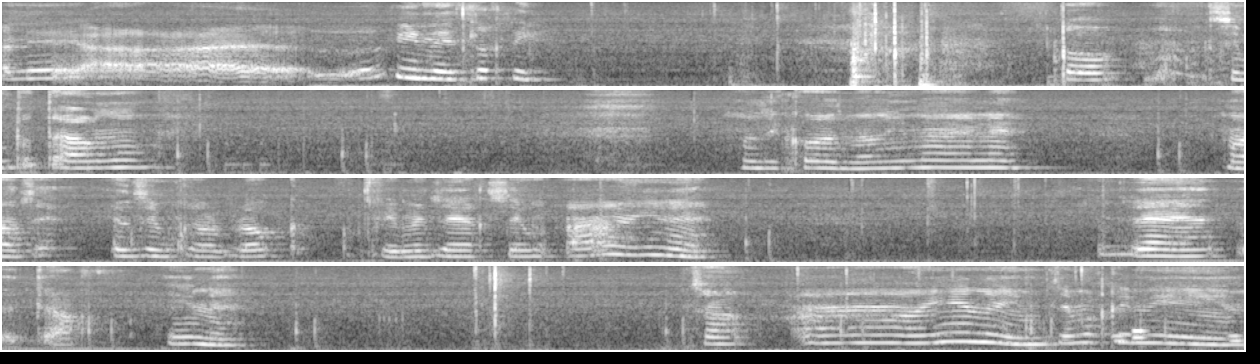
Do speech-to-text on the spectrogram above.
אני... הנה, הצלחתי. טוב, נשים פה את ה armor. מה זה כל הדברים האלה? מה זה? איזה בכלל בלוק? כותבים את זה איך. אה, הנה. זה, זה כך, הנה. אה, הנה, עם זה מכינים.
